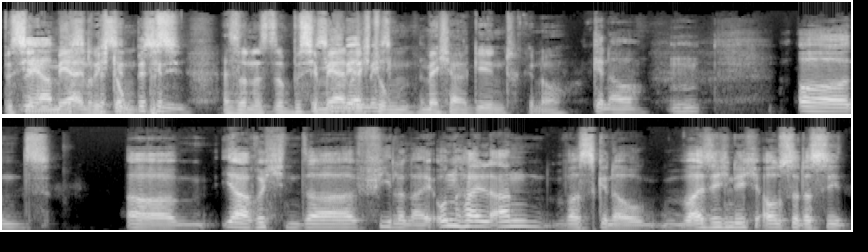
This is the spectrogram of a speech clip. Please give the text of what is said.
Bisschen Ja, mehr bisschen- in Richtung, bisschen- bisschen, also so ein bisschen, bisschen mehr in Richtung Mech- Mecha gehend, genau. Genau. Mhm. Und ähm, ja, richten da vielerlei Unheil an. Was genau, weiß ich nicht, außer dass sie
